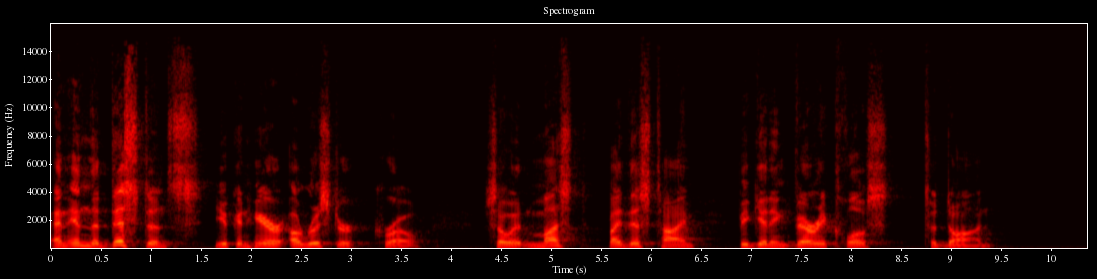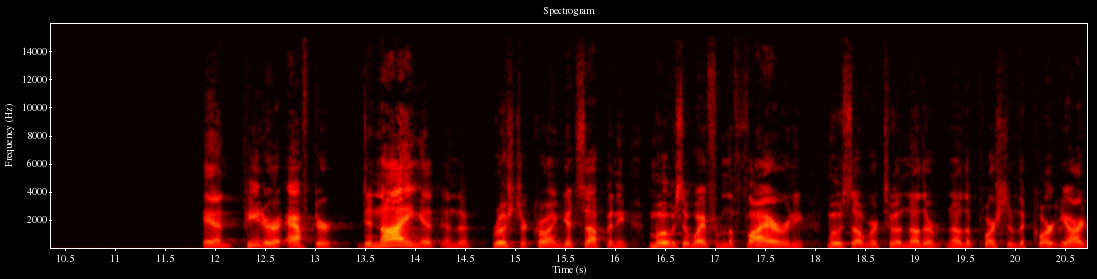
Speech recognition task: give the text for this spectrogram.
And in the distance, you can hear a rooster crow. So it must, by this time, be getting very close to dawn. And Peter, after denying it and the rooster crowing, gets up and he moves away from the fire and he moves over to another, another portion of the courtyard.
